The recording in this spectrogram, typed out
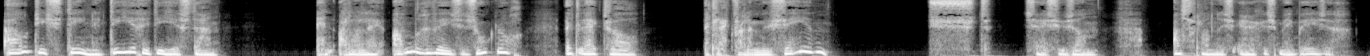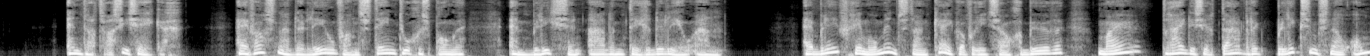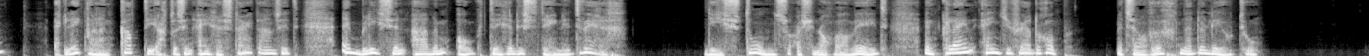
Al die stenen dieren die hier staan. En allerlei andere wezens ook nog. Het lijkt wel, het lijkt wel een museum. Sst, zei Suzanne. Aslan is ergens mee bezig. En dat was hij zeker. Hij was naar de leeuw van steen toegesprongen en blies zijn adem tegen de leeuw aan. Hij bleef geen moment staan kijken of er iets zou gebeuren, maar draaide zich dadelijk bliksemsnel om. Het leek wel een kat die achter zijn eigen staart aanzit en blies zijn adem ook tegen de stenen dwerg. Die stond, zoals je nog wel weet, een klein eindje verderop, met zijn rug naar de leeuw toe.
